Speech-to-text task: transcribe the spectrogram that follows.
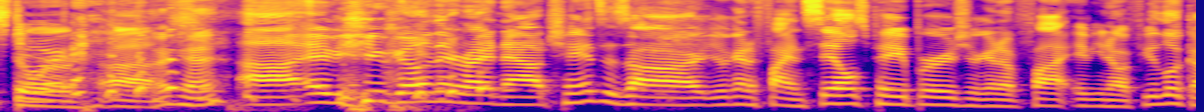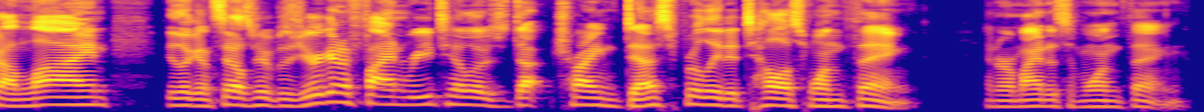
Department store, store. uh, Okay. uh, if you go there right now, chances are you're going to find sales papers. You're going to find, you know, if you look online, if you look on sales papers, you're going to find retailers de- trying desperately to tell us one thing and remind us of one thing.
